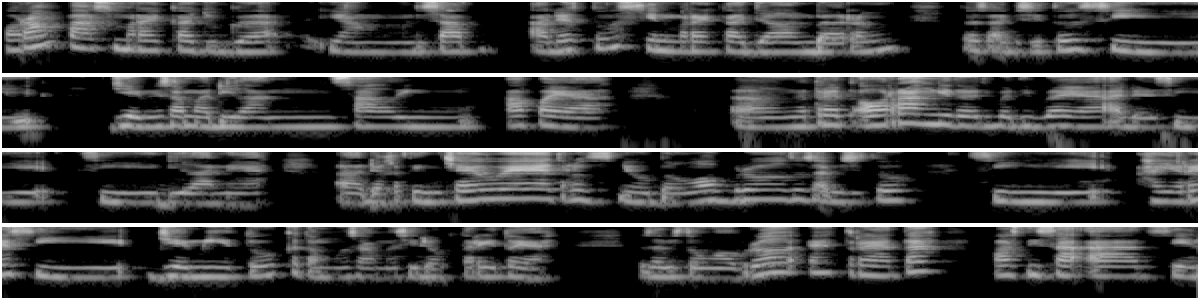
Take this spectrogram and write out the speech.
Orang pas mereka juga yang di saat ada tuh scene mereka jalan bareng terus abis itu si Jamie sama Dylan saling apa ya uh, nge orang gitu tiba-tiba ya ada si si Dylan ya uh, deketin cewek terus nyoba ngobrol terus abis itu si akhirnya si Jamie itu ketemu sama si dokter itu ya. Terus habis itu ngobrol eh ternyata pas di saat si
